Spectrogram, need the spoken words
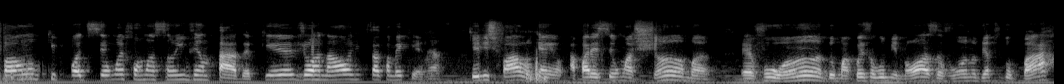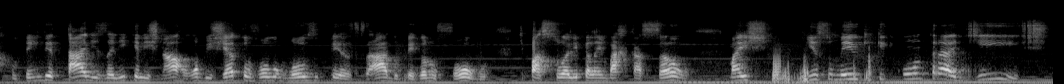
falam que pode ser uma informação inventada, porque jornal a gente sabe como é que é, né? Que eles falam que apareceu uma chama é, voando, uma coisa luminosa voando dentro do barco, tem detalhes ali que eles narram, um objeto volumoso pesado pegando fogo, que passou ali pela embarcação, mas isso meio que contradiz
